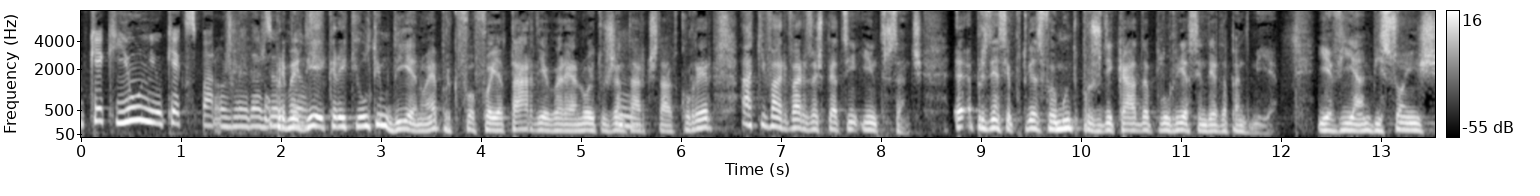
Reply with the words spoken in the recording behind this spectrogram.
O que é que une e o que é que separa os líderes o europeus? O primeiro dia e creio que o último dia, não é? Porque foi a tarde e agora é a noite o jantar hum. que está a decorrer. Há aqui vários aspectos interessantes. A presidência portuguesa foi muito prejudicada pelo reacender da pandemia. E havia ambições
